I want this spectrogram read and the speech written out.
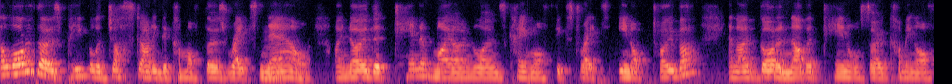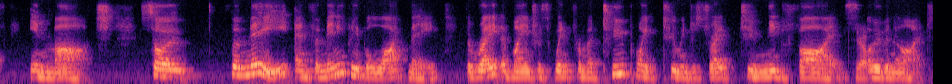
a lot of those people are just starting to come off those rates mm. now. I know that 10 of my own loans came off fixed rates in October, and I've got another 10 or so coming off in March. So for me, and for many people like me, the rate of my interest went from a 2.2 interest rate to mid fives yep. overnight.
